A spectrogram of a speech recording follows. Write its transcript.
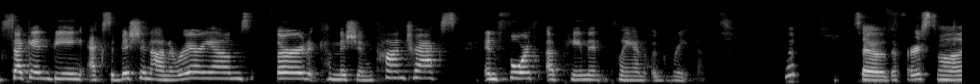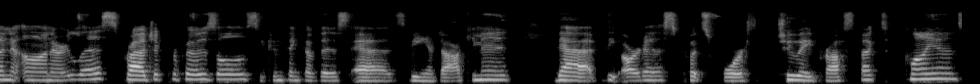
second being exhibition honorariums, third, commission contracts, and fourth, a payment plan agreement. So the first one on our list, project proposals, you can think of this as being a document that the artist puts forth to a prospect client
